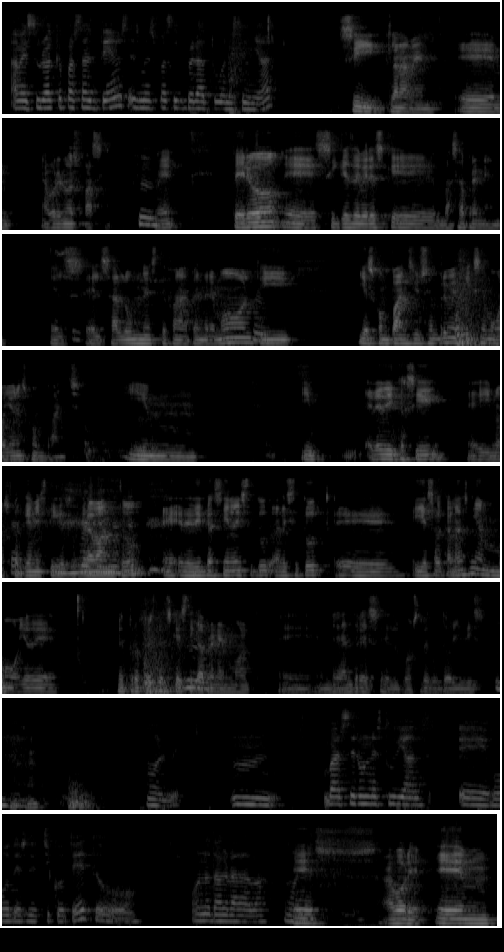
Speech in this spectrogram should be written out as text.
A mesura que passa el temps, és més fàcil per a tu ensenyar? Sí, clarament. Eh, a veure, no és fàcil, Mm. eh? però eh, sí que és de veres que vas aprenent. Els, Sí. els alumnes te fan aprendre molt Mm. i, i els companys, jo sempre me fixe mogollon els companys. I, mm, i he de dir que sí, eh, i no és perquè m'estigues gravant tu, eh, he de dir que sí a l'institut, eh, i a Salcalans n'hi ha mogolló de, de profes dels que estic Mm. aprenent molt, eh, entre altres el vostre tutor Lluís. Mhm. Mhm. Molt bé. Mm, vas ser un estudiant eh, bo des de xicotet o, o no t'agradava? Eh, a veure, eh,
